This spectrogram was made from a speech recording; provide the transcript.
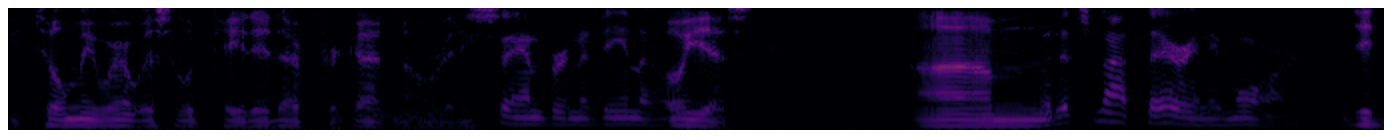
You told me where it was located. I've forgotten already. san bernardino Oh yes. Um, but it's not there anymore did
